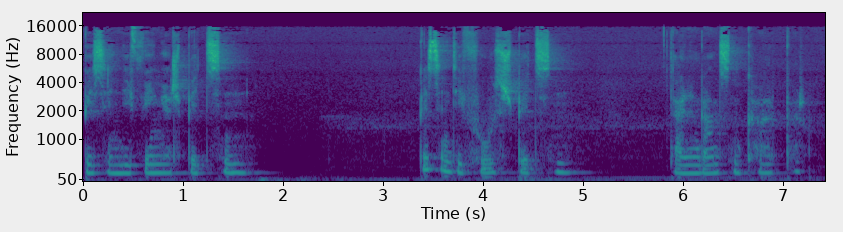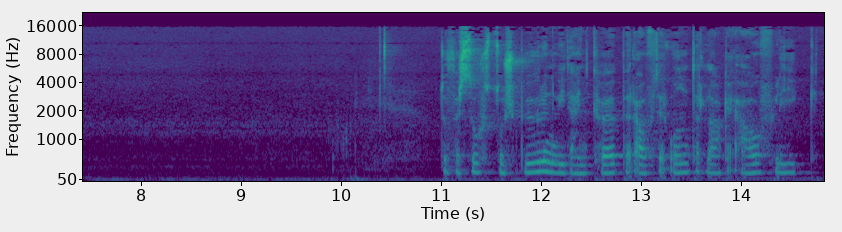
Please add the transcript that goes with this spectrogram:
bis in die Fingerspitzen, bis in die Fußspitzen, deinen ganzen Körper. Du versuchst zu spüren, wie dein Körper auf der Unterlage aufliegt.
